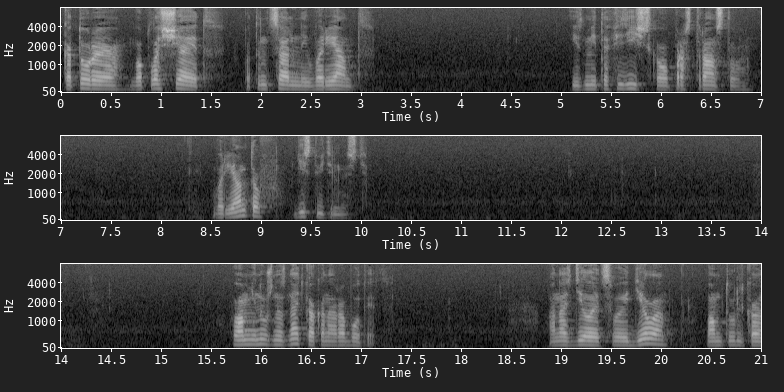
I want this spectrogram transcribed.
которая воплощает потенциальный вариант из метафизического пространства вариантов в действительность. Вам не нужно знать, как она работает. Она сделает свое дело, вам только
